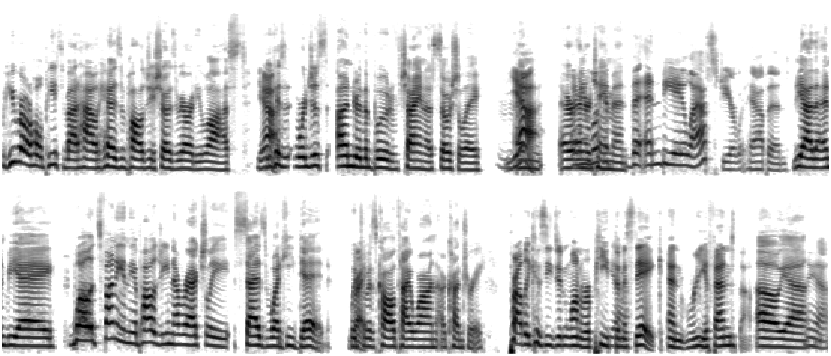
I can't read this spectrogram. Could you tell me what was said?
He wrote a whole piece about how his apology shows we already lost. Yeah. because we're just under the boot of China socially. Yeah. and our I mean, look at entertainment. the NBA last year, what happened? yeah, the NBA. Well, it's funny in the apology he never actually says what he did, which Right. was call Taiwan a country. Probably because he didn't want to repeat Yeah. the mistake and re-offend them. Oh yeah, Yeah.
